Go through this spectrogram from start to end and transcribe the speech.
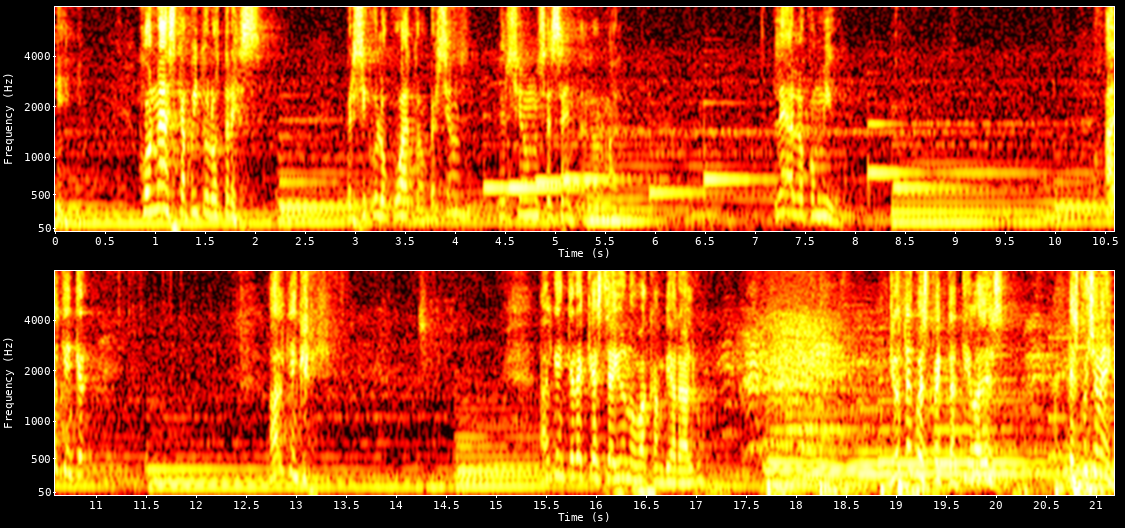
Jonás capítulo 3, versículo 4, versión, versión 60, normal. Léalo conmigo. ¿Alguien cree? ¿Alguien cree? ¿Alguien cree que este ayuno va a cambiar algo? Yo tengo expectativa de eso. Escúcheme,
